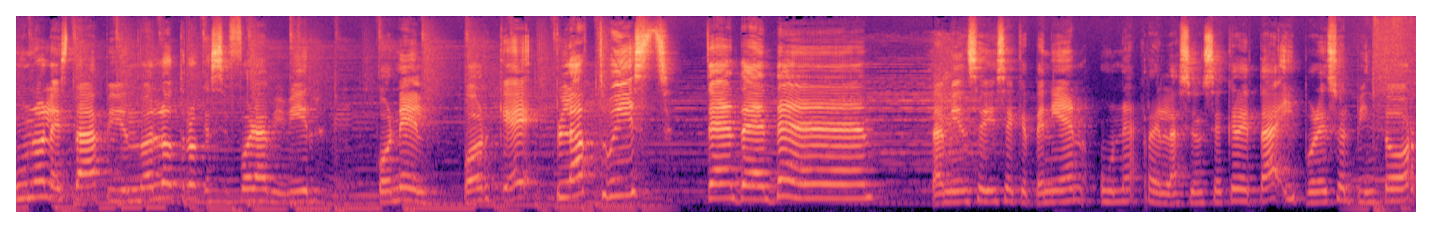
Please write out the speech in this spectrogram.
uno le estaba pidiendo al otro que se fuera a vivir con él. Porque, plot twist, también se dice que tenían una relación secreta y por eso el pintor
